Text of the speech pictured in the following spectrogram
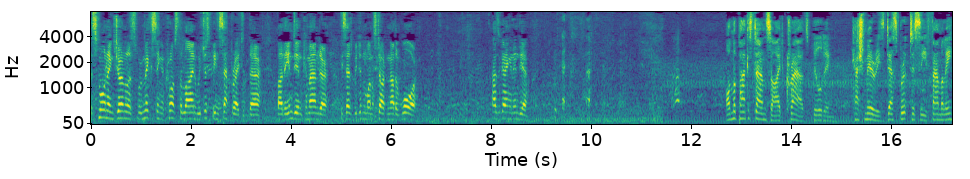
This morning, journalists were mixing across the line. We've just been separated there by the Indian commander. He says we didn't want to start another war. How's it going in India? On the Pakistan side, crowds building. Kashmiris desperate to see family,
